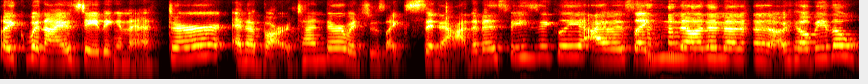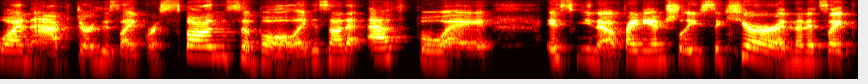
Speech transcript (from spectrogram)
like when I was dating an actor and a bartender, which is like synonymous basically, I was like, no, no, no, no, no. He'll be the one actor who's like responsible, like it's not an F boy, is you know, financially secure. And then it's like,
